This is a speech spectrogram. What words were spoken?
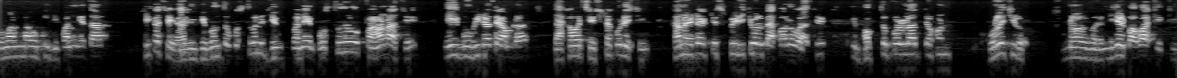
তোমার নাম হচ্ছে দীপান্বিতা। ঠিক আছে? আর এই জীবন্ত বস্তু মানে মানে বস্তুরও প্রাণ আছে। এই মুভিটাতে আমরা দেখাবার চেষ্টা করেছি। কারণ এটা একটা স্পিরিচুয়াল ব্যাপারও আছে। ভক্ত প্রহ্লাদ যখন বলেছিল নিজের বাবাকে কি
